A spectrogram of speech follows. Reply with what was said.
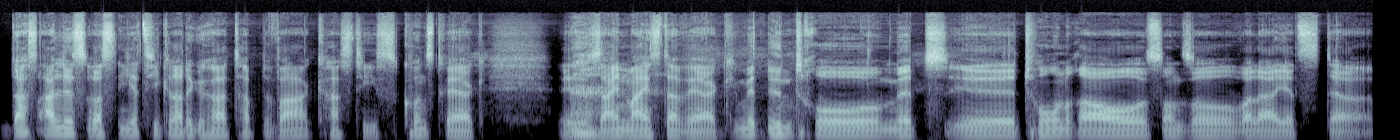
das alles, was ihr jetzt hier gerade gehört habt, war Castis Kunstwerk, äh, sein Meisterwerk mit Intro, mit äh, Ton raus und so, weil er jetzt der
